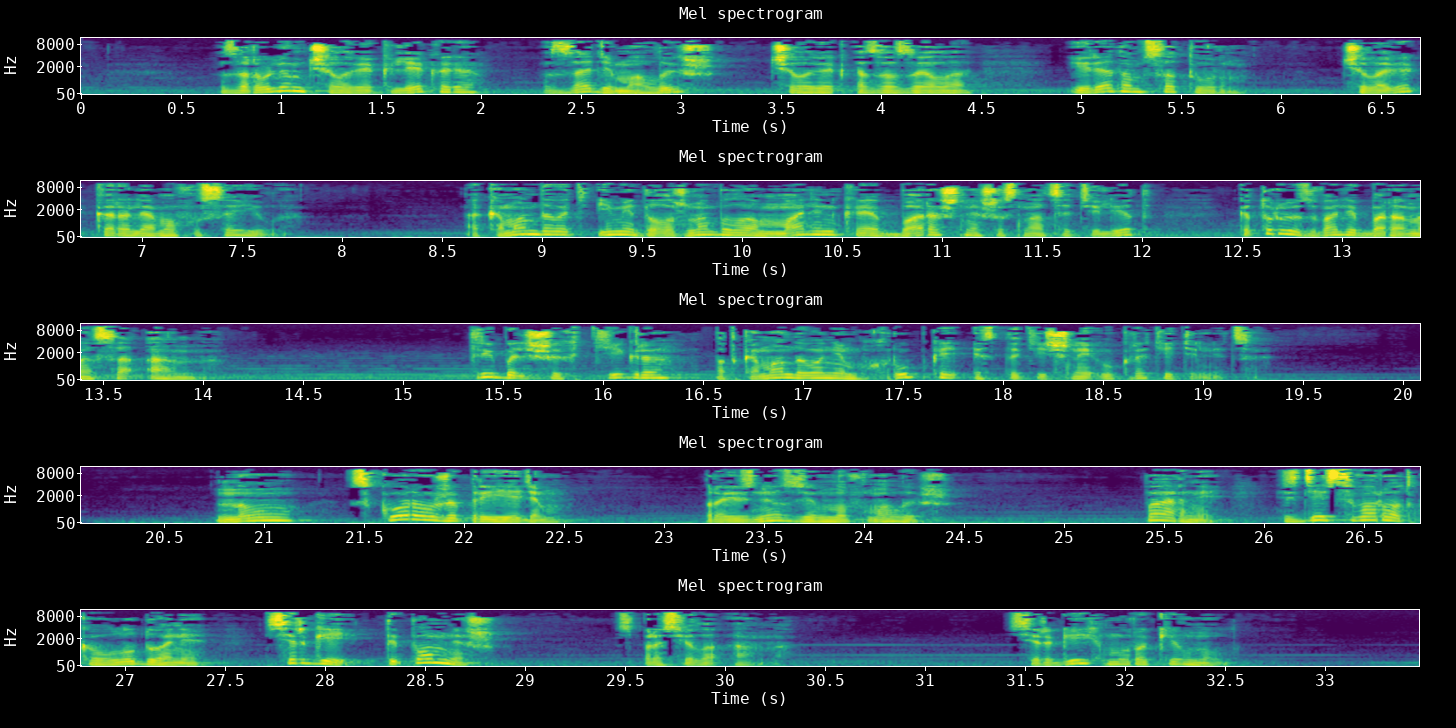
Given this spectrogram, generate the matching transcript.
За рулем человек-лекаря, сзади малыш, человек Азазела, и рядом Сатурн, человек короля Мафусаила. А командовать ими должна была маленькая барышня 16 лет – которую звали баронесса Анна. Три больших тигра под командованием хрупкой эстетичной укротительницы. «Ну, скоро уже приедем», – произнес, зевнув малыш. «Парни, здесь своротка у Лудони. Сергей, ты помнишь?» – спросила Анна. Сергей хмуро кивнул.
